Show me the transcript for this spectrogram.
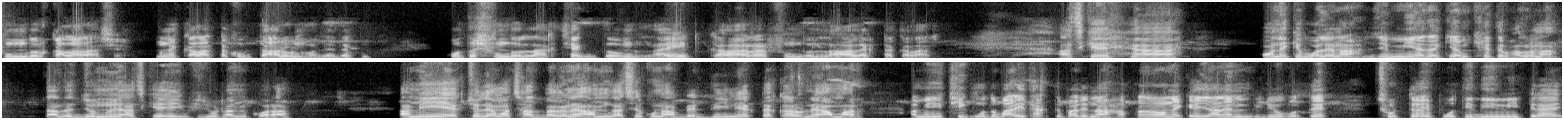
সুন্দর কালার আসে। মানে কালারটা খুব দারুণ হয়ে যায়, দেখুন। কত সুন্দর লাগছে, একদম লাইট কালার আর সুন্দর লাল একটা কালার আজকে অনেকে বলে না যে মিয়াজাকি আম খেতে ভালো না। তাদের জন্যই আজকে এই ভিডিওটা আমি করা। আমি অ্যাকচুয়ালি আমার ছাদ বাগানে আম গাছের কোনো আপডেট দিইনি একটা কারণে আমার, আমি ঠিক মতো বাড়ি থাকতে পারি না। আপনারা অনেকেই জানেন ভিডিও করতে ছুটতে হয় প্রতিদিনই প্রায়।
